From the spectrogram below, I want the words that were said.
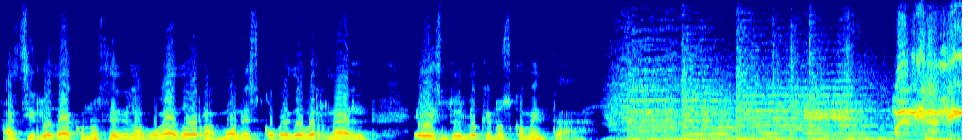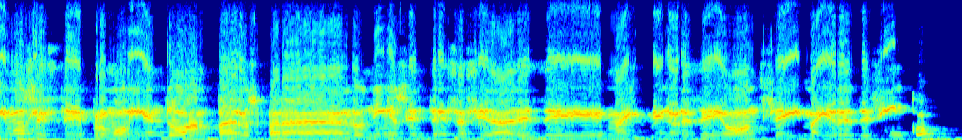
Así lo da a conocer el abogado Ramón Escobedo Bernal. Esto es lo que nos comenta. Pues mira, seguimos este, promoviendo amparos para los niños entre esas edades de menores de 11 y mayores de 5.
